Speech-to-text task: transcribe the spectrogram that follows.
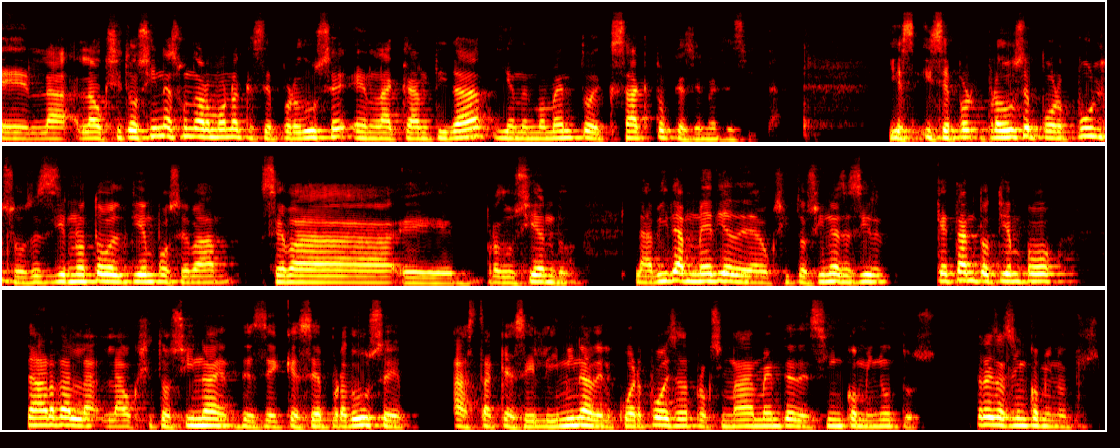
eh, la, la, oxitocina es una hormona que se produce en la cantidad y en el momento exacto que se necesita. Y, es, y se produce por pulsos, es decir, no todo el tiempo se va, se va eh, produciendo la vida media de la oxitocina, es decir, qué tanto tiempo tarda la, la, oxitocina desde que se produce hasta que se elimina del cuerpo, es aproximadamente de 5 minutos, 3 a 5 minutos.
